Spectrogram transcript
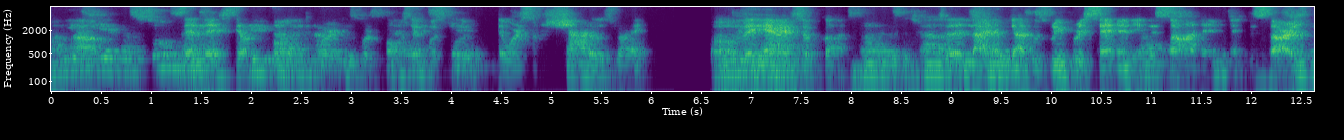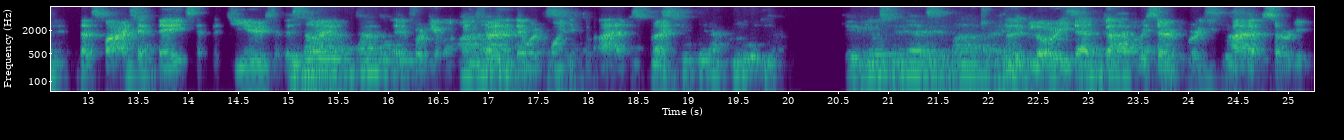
um, celestial dome where, where Moses was there were some shadows, right? of the heavens of God. So the light of God was represented in the sun and, and the stars that marked the dates and the years and the time uh, for human beings, right? And they were pointing to Adam, right? To the glory that God reserved for Adam, sorry.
